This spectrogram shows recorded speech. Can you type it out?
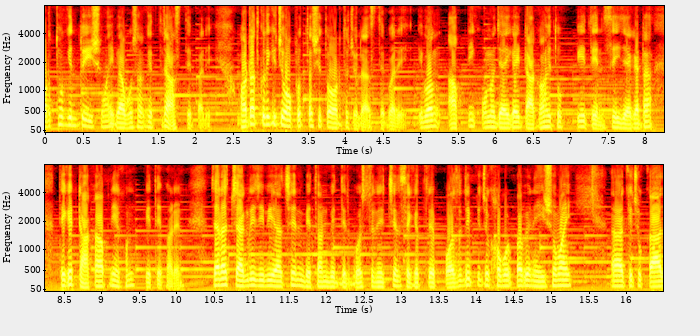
অর্থ কিন্তু এই সময় ব্যবসার ক্ষেত্রে আসতে পারে। হঠাৎ করে কিছু অপ্রত্যাশিত অর্থ চলে আসতে পারে এবং আপনি কোনো জায়গায় টাকা হয়তো পেতেন, সেই জায়গাটা থেকে টাকা আপনি এখন পেতে পারেন। যারা চাকরিজীবী আছেন বেতন বৃদ্ধির বস্তু নিচ্ছেন, সেক্ষেত্রে পজিটিভ কিছু খবর পাবেন। এই সময় কিছু কাজ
